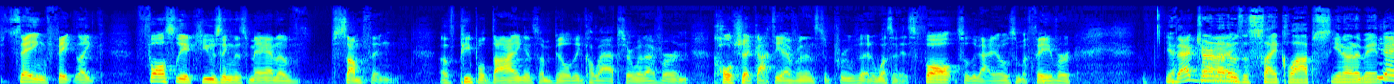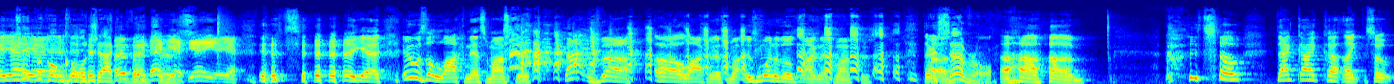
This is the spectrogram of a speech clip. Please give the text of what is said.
saying fake, like falsely accusing this man of something, of people dying in some building collapse or whatever. And Kolchak got the evidence to prove that it wasn't his fault, so the guy owes him a favor. Yeah. That Turned out it was a Cyclops. You know what I mean? Yeah, yeah, Typical yeah, yeah. Adventures. Yeah, yeah, yeah. yeah. It's, yeah, it was a Loch Ness monster. Not the oh Loch Ness monster. It was one of those Loch Ness monsters. There's uh, several. Um, so that guy got like so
